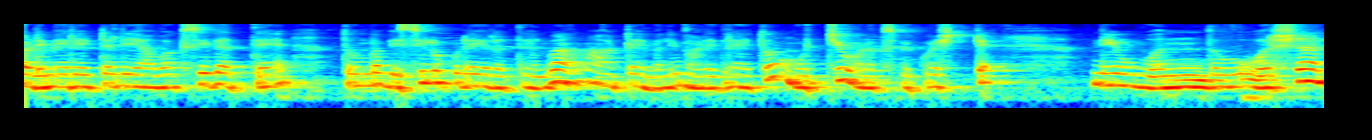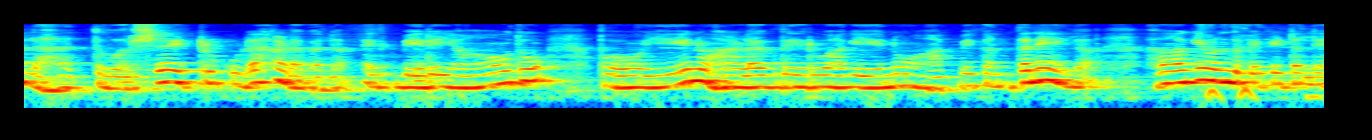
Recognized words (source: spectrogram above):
ಕಡಿಮೆ ರೇಟಲ್ಲಿ ಯಾವಾಗ ಸಿಗತ್ತೆ ತುಂಬ ಬಿಸಿಲು ಕೂಡ ಇರುತ್ತೆ ಅಲ್ವಾ? ಆ ಟೈಮಲ್ಲಿ ಮಾಡಿದರೆ ಆಯಿತು, ಮುಚ್ಚಿ ಒಣಗಿಸ್ಬೇಕು ಅಷ್ಟೇ. ನೀವು ಒಂದು ವರ್ಷ ಅಲ್ಲ, ಹತ್ತು ವರ್ಷ ಇಟ್ಟರೂ ಕೂಡ ಹಾಳಾಗಲ್ಲ. ಇದಕ್ಕೆ ಬೇರೆ ಯಾವುದು ಏನು ಹಾಳಾಗದೆ ಇರುವ ಹಾಗೆ ಏನು ಹಾಕಬೇಕಂತಲೇ ಇಲ್ಲ. ಹಾಗೆ ಒಂದು ಪ್ಯಾಕೆಟಲ್ಲಿ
